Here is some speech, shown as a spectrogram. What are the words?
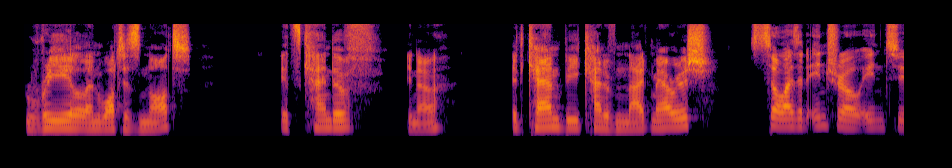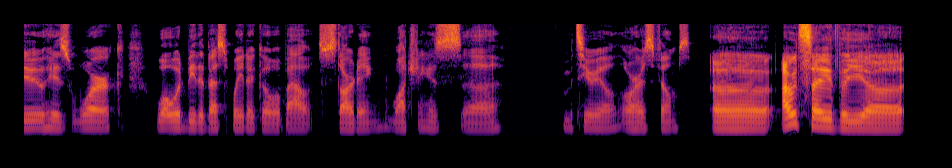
real and what is not it's kind of you know it can be kind of nightmarish so as an intro into his work what would be the best way to go about starting watching his uh, material or his films uh, i would say the uh,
